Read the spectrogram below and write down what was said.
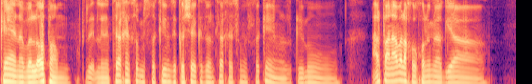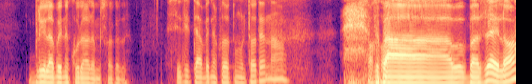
כן, אבל עוד פעם, לנצח עשר משחקים זה קשה כזה לנצח עשר משחקים, אז כאילו... על פניו אנחנו יכולים להגיע בלי לאבד נקודה עד המשחק הזה. סיטי תאבד נקודות מול טוטנאם? זה בזה, לא?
